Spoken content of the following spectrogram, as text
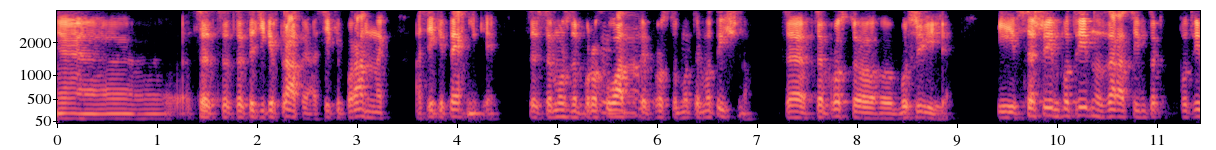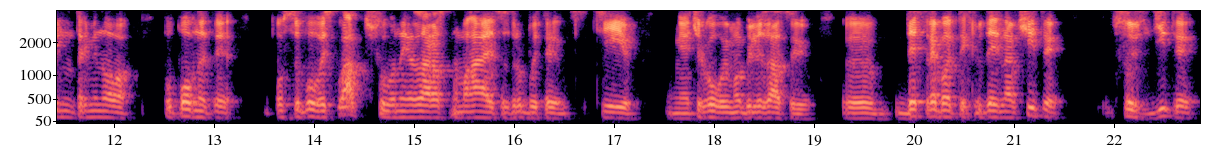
е, це, це, це, це тільки втрати, а скільки поранених, а скільки техніки. Це все можна порахувати просто математично. Це, це просто е, божевілля. І все, що їм потрібно, зараз їм потрібно терміново поповнити особовий склад, що вони зараз намагаються зробити цією черговою мобілізацією. Е, Десь треба тих людей навчити, щось вдіти,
